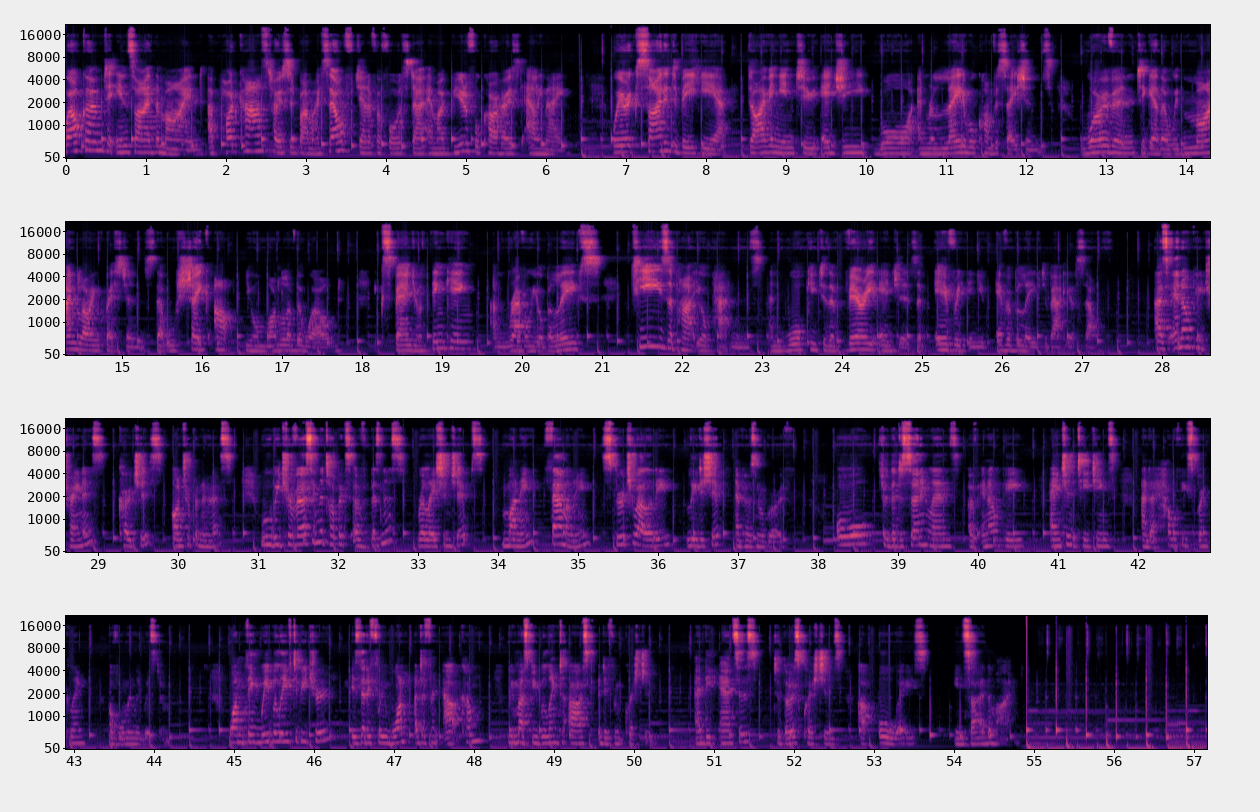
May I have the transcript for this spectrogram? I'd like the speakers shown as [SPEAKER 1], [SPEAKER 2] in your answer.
[SPEAKER 1] Welcome to Inside the Mind, a podcast hosted by myself, Jennifer Forster, and my beautiful co host, Allie May. We're excited to be here, diving into edgy, raw, and relatable conversations woven together with mind blowing questions that will shake up your model of the world, expand your thinking, unravel your beliefs, tease apart your patterns, and walk you to the very edges of everything you've ever believed about yourself.
[SPEAKER 2] As NLP trainers, coaches, entrepreneurs, we will be traversing the topics of business, relationships, money, family, spirituality, leadership, and personal growth, all through the discerning lens of NLP, ancient teachings, and a healthy sprinkling of womanly wisdom. One thing we believe to be true is that if we want a different outcome, we must be willing to ask a different question. And the answers to those questions are always inside the mind.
